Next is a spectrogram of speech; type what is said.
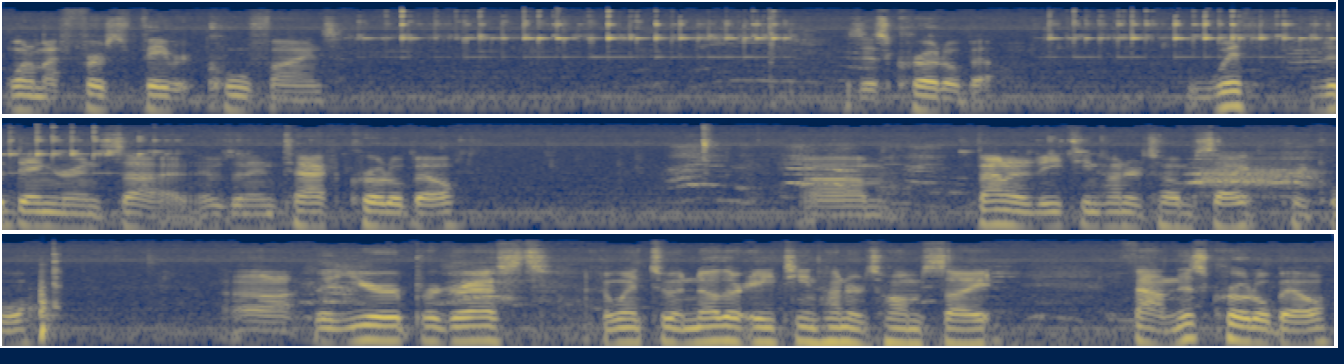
one of my first favorite cool finds is this Crotal Bell with the dinger inside. It was an intact Crotal Bell. Um, found it at 1800s home site. Pretty cool. Uh, the year progressed. I went to another 1800s home site. Found this Crotal Bell.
